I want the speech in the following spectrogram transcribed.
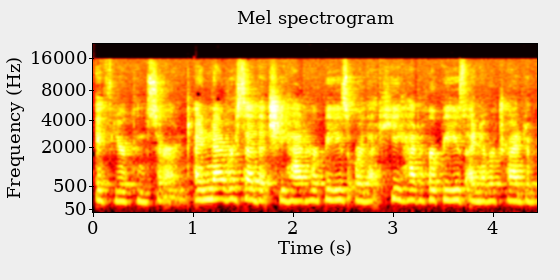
if you're concerned. I never said that she had herpes or that he had herpes. I never tried to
